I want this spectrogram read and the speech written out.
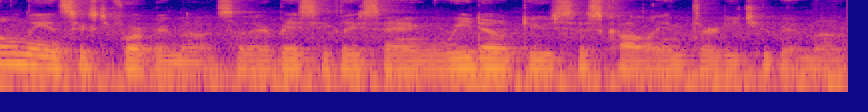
only in 64-bit mode. So they're basically saying we don't do syscall in 32-bit mode.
